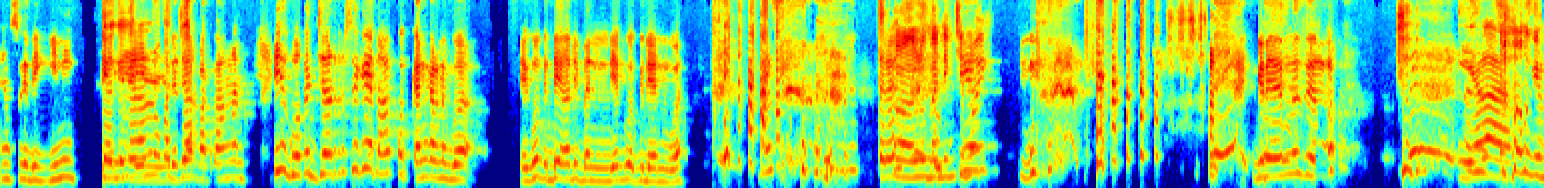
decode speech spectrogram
yang segede gini Kayak gini Iya, lu kejar. telapak tangan iya gue kejar terus dia kayak takut kan karena gue ya gue gede lah dibanding dia gue gedean gue terus Terus oh, lu banding cimoy gedean lu sih iyalah. Oh, itu kan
